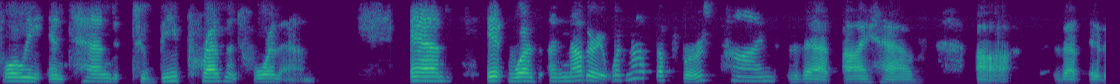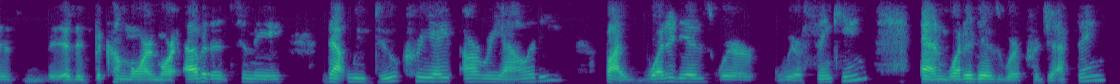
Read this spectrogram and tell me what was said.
fully intend to be present for them, and it was another. It was not the first time that I have uh, that it is it has become more and more evident to me that we do create our reality by what it is we're we're thinking and what it is we're projecting.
